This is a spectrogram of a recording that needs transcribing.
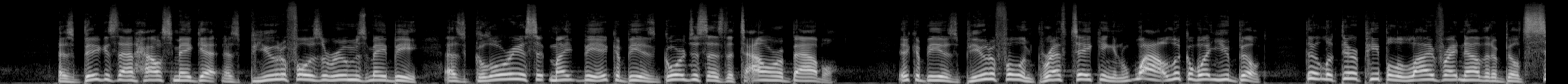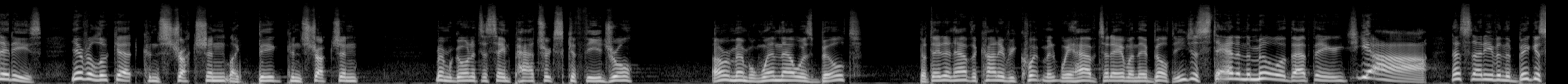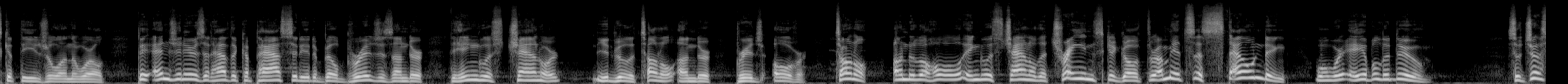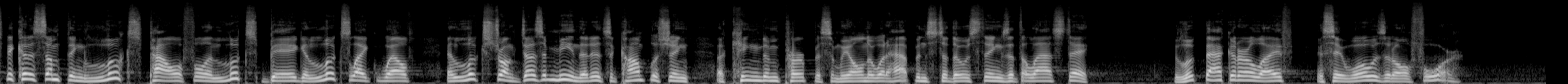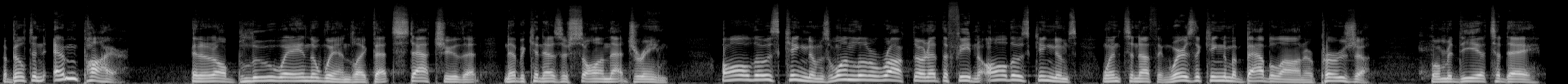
as big as that house may get, and as beautiful as the rooms may be, as glorious it might be, it could be as gorgeous as the Tower of Babel. It could be as beautiful and breathtaking, and wow, look at what you built. There, look, there are people alive right now that have built cities. You ever look at construction, like big construction? Remember going into St. Patrick's Cathedral? I remember when that was built. But they didn't have the kind of equipment we have today when they built it. You just stand in the middle of that thing. Yeah, that's not even the biggest cathedral in the world. The engineers that have the capacity to build bridges under the English Channel, or you'd build a tunnel under, bridge over, tunnel under the whole English Channel that trains could go through. I mean, it's astounding what we're able to do. So just because something looks powerful and looks big and looks like wealth and looks strong doesn't mean that it's accomplishing a kingdom purpose. And we all know what happens to those things at the last day. We look back at our life and say, What was it all for? I built an empire and it all blew away in the wind like that statue that Nebuchadnezzar saw in that dream. All those kingdoms, one little rock thrown at the feet, and all those kingdoms went to nothing. Where's the kingdom of Babylon or Persia or Media today?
